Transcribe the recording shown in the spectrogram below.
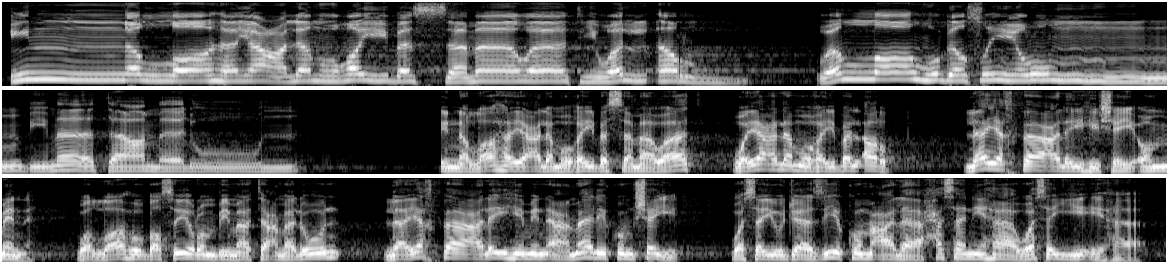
إن الله يعلم غيب السماوات والأرض والله بصير بما تعملون. إن الله يعلم غيب السماوات ويعلم غيب الأرض. لا يخفى عليه شيء منه. والله بصير بما تعملون لا يخفى عليه من أعمالكم شيء وسيجازيكم على حسنها وسيئها.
